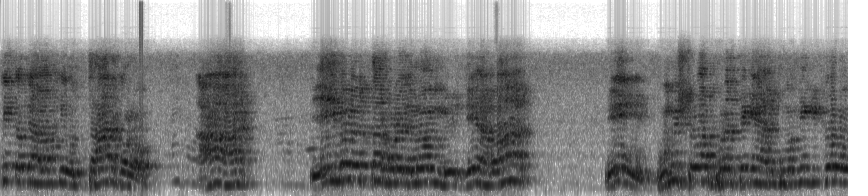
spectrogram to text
থেকে আমাকে উদ্ধার করো। আর এইভাবে উদ্ধার করে যেন যে আমার এই ভূমিষ্ঠ হওয়ার পর থেকে আমি তোমাকে কি করব?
